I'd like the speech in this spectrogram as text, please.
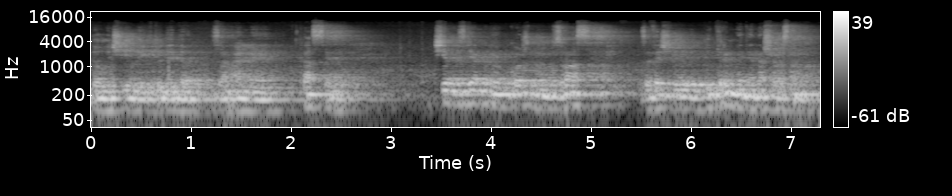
долучили їх туди до загальної каси. Ще раз дякую кожному з вас за те, що ви підтримуєте нашого самого.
